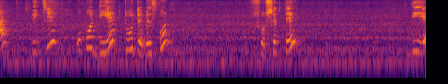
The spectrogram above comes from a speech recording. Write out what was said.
আর দিচ্ছি উপর দিয়ে টু টেবিল স্পুন সর্ষের তেল। দিয়ে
